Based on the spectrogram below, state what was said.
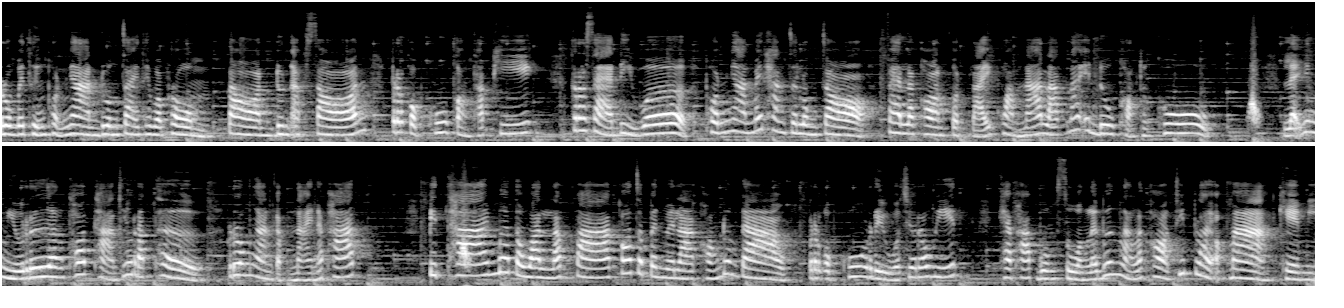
รวมไปถึงผลงานดวงใจเทวพรม ตอนดุลอับซ้อน ประกบคู่กองทัพพีคกระแสดีเวอร์ ผลงานไม่ทันจะลงจอ แฟนละครกดไลค์ความน่ารักน่าเอ็นดูของทั้งคู่ และยังมีเรื่องโทษฐานที่รักเธอ ร่วมงานกับนายนภัสปิดท้ายเมื่อตะวันรับฟ้าก็จะเป็นเวลาของดวงดาว ประกบคู่ริววชิรวิทย์ แค่ภาพบวงสวงและเบื้องหลังละครที่ปล่อยออกมา เคมี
